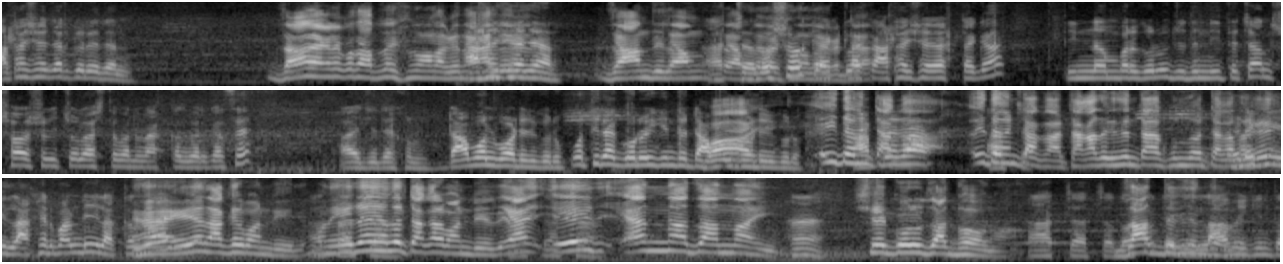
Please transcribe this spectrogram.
আঠাশ হাজার করে দেন। জান একটা কথা আপনার শোনা লাগে না আঠাশ হাজার। জান দিলাম আচ্ছা দর্শক এক লাখ আঠাশ হাজার টাকা তিন নাম্বার গরু যদি নিতে চান সরাসরি চলে আসতে পারেন আক্কাস কাছে। আর যে দেখুন ডাবল বডির গরু প্রতিটা গরুই কিন্তু ডাবল বডির গরু। এই দেখেন টাকা এই দেখেন টাকা টাকা টাকা কোন টাকা এটা থাকে? কি লাখের বান্ডি আক্কাস হ্যাঁ এটা লাখের বান্ডিল মানে আচ্ছা, এটাই আচ্ছা। হলো টাকার বান্ডিল। এই এর না জান নাই হ্যাঁ। সে গরু জাত ভাও না আচ্ছা আচ্ছা। জাত দেখেন লাভে কিন্তু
